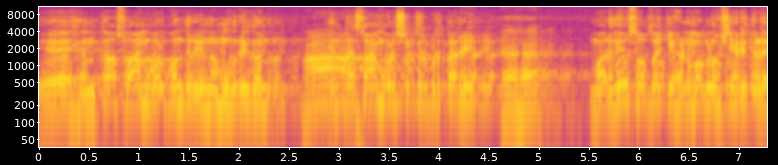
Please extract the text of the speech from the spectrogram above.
ಏ ಎಂತ ಸ್ವಾಮಿಗಳು ಬಂದ್ರಿ ನಮ್ಮ ಊರಿಗಂದ್ರು. ಹಾ. ಎಂತ ಸ್ವಾಮಿಗಳು ಸಿಕ್ಕರ್ ಬಿಡ್ತಾರ್ರಿ. ಮರದಿವ್ಸ ಒಬ್ಬಾಕಿ ಹೆಣ್ಮಗಳು ಹುಷಾರಿದ್ದಾಳೆ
